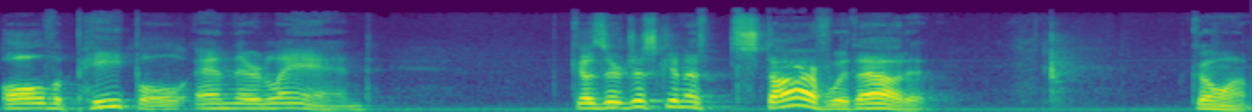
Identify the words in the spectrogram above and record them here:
all the people and their land because they're just going to starve without it. Go on.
